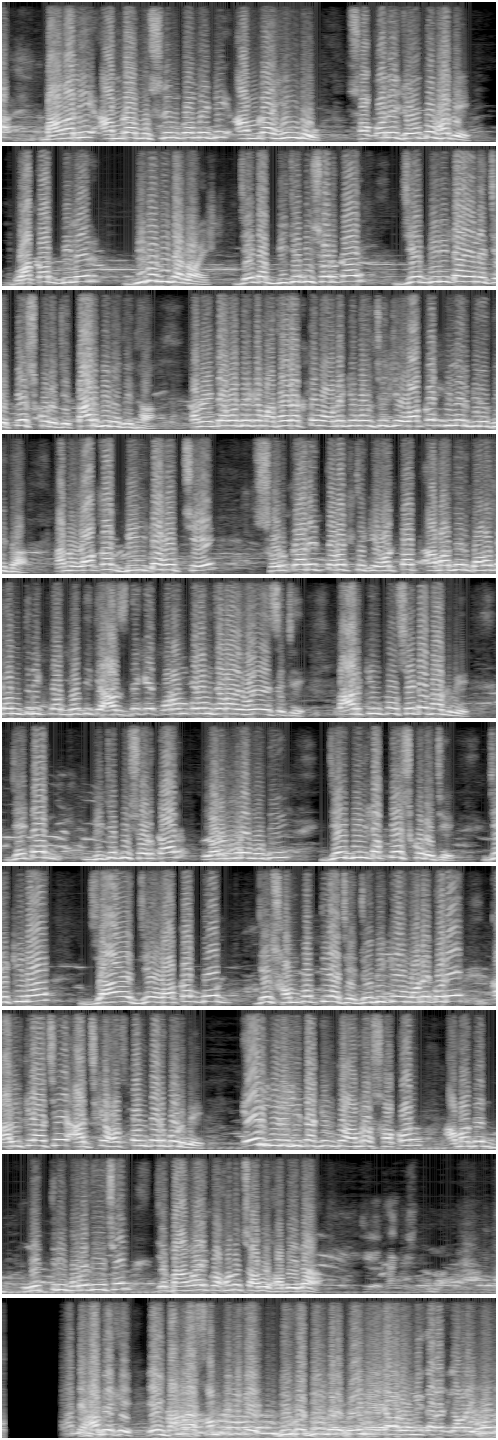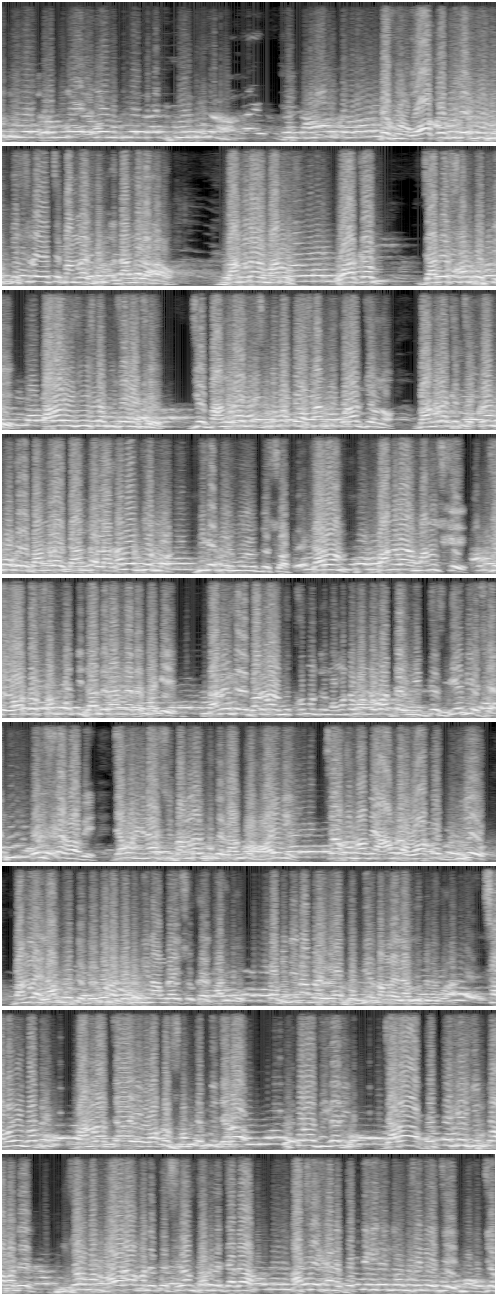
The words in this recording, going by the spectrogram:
বাঙালি, আমরা মুসলিম কমিউনিটি আমরা হিন্দু, সকলে যৌথভাবে ওয়াকআপ বিলের বিরোধিতা নয়। যেটা বিজেপি সরকার যে বিলটা এনেছে, পেশ করেছে, তার বিরোধিতা। কারণ এটা আমাদেরকে মাথায় রাখতে হবে। অনেকে বলছে যে ওয়াকআপ বিলের বিরোধিতা। কারণ ওয়াকআপ বিলটা হচ্ছে সরকারের তরফ থেকে, অর্থাৎ আমাদের গণতান্ত্রিক পদ্ধতিতে আজ থেকে পরম্পরম যারা হয়ে এসেছে, তার কিন্তু সেটা থাকবে। যেটা বিজেপি সরকার, নরেন্দ্র মোদী যে বিলটা পেশ করেছে, যে কিনা যা, যে ওয়াকআপ বোর্ড যে সম্পত্তি আছে, যদি কেউ মনে করে কালকে আছে, আজকে হস্তান্তর করবে এর বিরোধিতা কিন্তু আমরা সকল আমাদের নেত্রী বলে দিয়েছেন যে বাংলায় কখনো চালু হবে না। হাতে হাত রেখে এই বাংলার সম্প্রীতিকে দীর্ঘদিন ধরে বয়ে নিয়ে যাওয়ার অঙ্গীকার আজকে আমরা। দেখুন ওয়াকবিলের মূল উদ্দেশ্যটা হচ্ছে বাংলায় দাঙ্গা লাগানো। বাংলার মানুষ ওয়াকাব যাদের সম্পত্তি, তারাও এই জিনিসটা বুঝে গেছে যে বাংলায় শুধুমাত্র অশান্তি করার জন্য, বাংলাকে চক্রান্ত করে বাংলায় দাঙ্গা লাগানোর জন্য বিজেপির মূল উদ্দেশ্য। কারণ বাংলার মানুষকে যে ওয়াকফ সম্পত্তি যাদের আন্ডারে থাকে তাদেরকে বাংলার মুখ্যমন্ত্রী মমতা বন্দ্যোপাধ্যায় নির্দেশ দিয়ে দিয়েছেন পরিষ্কার ভাবে যেমন এনআরসি বাংলার বুকে লাগু হয়নি সেরকম ভাবে আমরা ওয়াকফ দিলেও বাংলায় লাগু হতে দেবো না। যতদিন আমরা এই সরকারে থাকব, ততদিন আমরা এই ওয়াকফ দিয়ে বাংলায় লাগু হতে দেবো না। স্বাভাবিকভাবে বাংলার যারা এই ওয়াকফ সম্পত্তি, যারা উত্তরাধিকারী, যারা প্রত্যেকেই কিন্তু আমাদের মুসলমান ভাইয়েরা, আমাদের শ্রীরাম ধর্মের যারা আছে এখানে, প্রত্যেকেই কিন্তু বুঝে নিয়েছে যে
